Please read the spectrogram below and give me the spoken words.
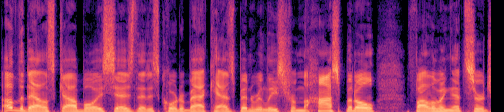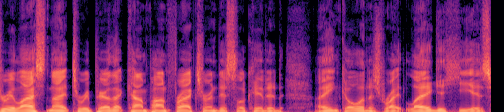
of the Dallas Cowboys says that his quarterback has been released from the hospital following that surgery last night to repair that compound fracture and dislocated ankle in his right leg. He is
